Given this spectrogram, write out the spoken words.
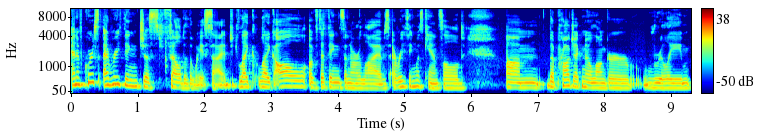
And of course, everything just fell to the wayside. Like like all of the things in our lives, everything was canceled. Um, the project no longer really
